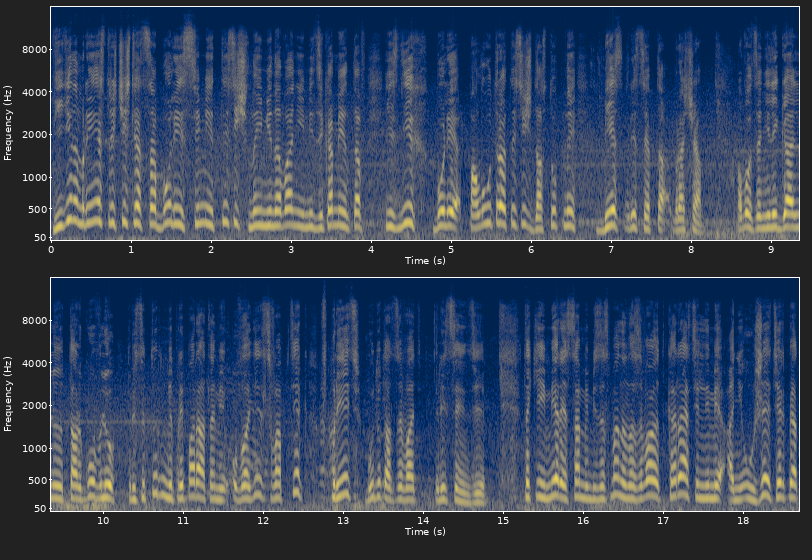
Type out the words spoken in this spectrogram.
В едином реестре числятся более 7 тысяч наименований медикаментов. Из них более полутора тысяч доступны без рецепта врача. А вот за нелегальную торговлю рецептурными препаратами у владельцев аптек впредь будут отзывать лицензии. Такие меры сами бизнесмены называют карательными. Они уже терпят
